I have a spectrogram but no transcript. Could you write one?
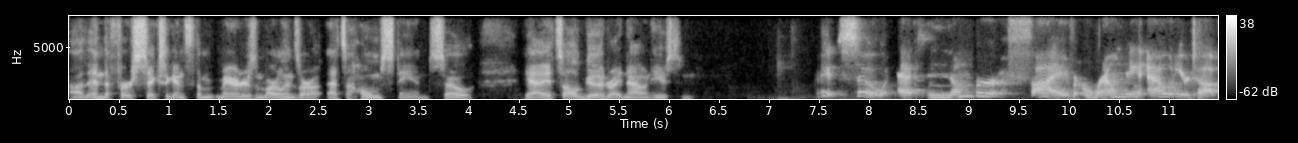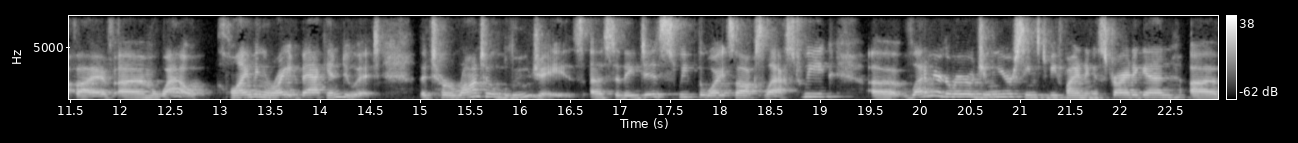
Uh, and the first six against the Mariners and Marlins are that's a homestand. So, yeah, it's all good right now in Houston. Okay, so at number five, rounding out your top five, um, wow, climbing right back into it, the Toronto Blue Jays. Uh, so they did sweep the White Sox last week. Uh, Vladimir Guerrero Jr. seems to be finding a stride again, uh,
